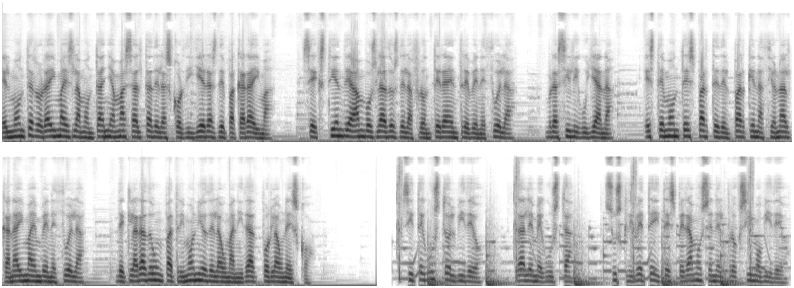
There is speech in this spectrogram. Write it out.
El Monte Roraima es la montaña más alta de las cordilleras de Pacaraima, se extiende a ambos lados de la frontera entre Venezuela, Brasil y Guyana, este monte es parte del Parque Nacional Canaima en Venezuela, declarado un Patrimonio de la Humanidad por la UNESCO. Si te gustó el vídeo, dale me gusta, suscríbete y te esperamos en el próximo vídeo.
